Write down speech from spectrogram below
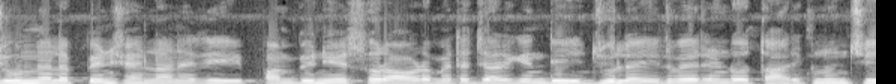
జూన్ నెల పెన్షన్లు అనేది పంపిణీ చేస్తూ రావడం అయితే జరిగింది. జూలై ఇరవై రెండవ తారీఖు నుంచి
